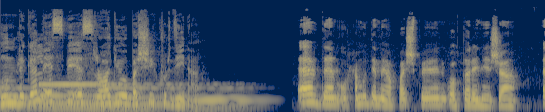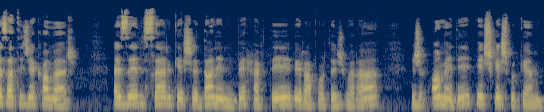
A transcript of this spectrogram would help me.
هون لگل اس بی اس رادیو بشی کردینه او دم او حمود دمه خوش بین گفتار نجا از اتجه کامر از ال سر دانن بی هفته بی راپورت جورا ج آمده پیشکش بکم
